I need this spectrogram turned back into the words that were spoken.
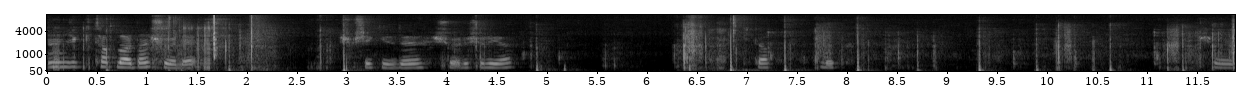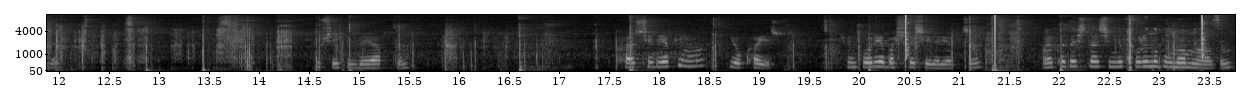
önceki kitaplardan şöyle şu şekilde şöyle şuraya kitaplık şöyle bu şekilde yaptım. Karşıya da yapayım mı? Yok hayır. Çünkü oraya başka şeyler yapacağım. Arkadaşlar şimdi fırını bulmam lazım.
